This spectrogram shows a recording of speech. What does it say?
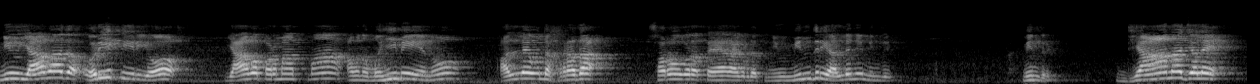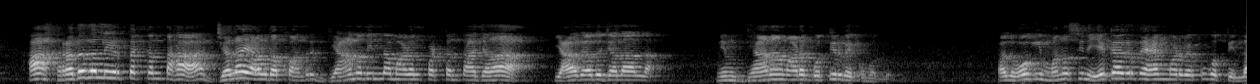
ನೀವು ಯಾವಾಗ ಅರಿತೀರಿಯೋ, ಯಾವ ಪರಮಾತ್ಮ ಅವನ ಮಹಿಮೆ ಏನೋ ಅಲ್ಲೇ ಒಂದು ಹೃದ ಸರೋವರ ತಯಾರಾಗಿಬಿಡುತ್ತೆ. ನೀವು ಮಿಂದ್ರಿ, ಅಲ್ಲೇನೆ ಮಿಂದ್ರಿ. ಮಿಂದ್ರಿ. ಧ್ಯಾನ ಜಲೆ. ಆ ಹೃದಯದಲ್ಲಿ ಇರ್ತಕ್ಕಂತಹ ಜಲ ಯಾವುದಪ್ಪ ಅಂದ್ರೆ ಧ್ಯಾನದಿಂದ ಮಾಡಲ್ಪಟ್ಟಂತಹ ಜಲ. ಯಾವುದ್ಯಾವುದೋ ಜಲ ಅಲ್ಲ. ನಿಮ್ಗೆ ಧ್ಯಾನ ಮಾಡಕ್ ಗೊತ್ತಿರಬೇಕು ಮೊದಲು. ಅಲ್ಲಿ ಹೋಗಿ ಮನಸ್ಸಿನ ಏಕಾಗ್ರತೆ ಹ್ಯಾಂಗ್ ಮಾಡಬೇಕು ಗೊತ್ತಿಲ್ಲ.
